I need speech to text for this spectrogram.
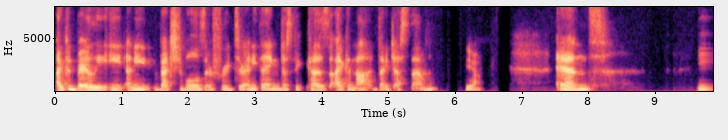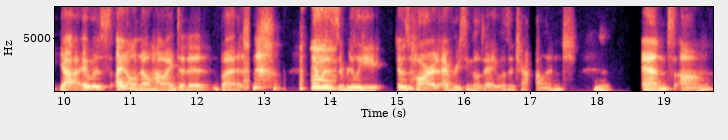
I could barely eat any vegetables or fruits or anything just because I could not digest them. Yeah. And yeah, it was, I don't know how I did it, but it was really, it was hard. Every single day was a challenge Hmm. and um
